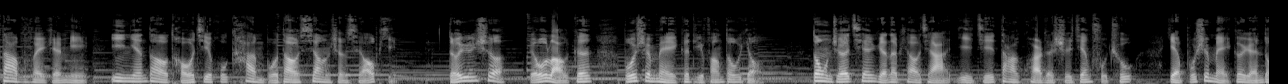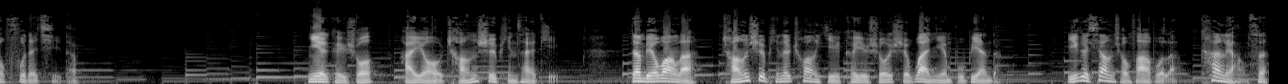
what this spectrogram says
大部分人民一年到头几乎看不到相声小品。德云社、刘老根不是每个地方都有。动辄千元的票价以及大块的时间付出，也不是每个人都付得起的。你也可以说还有长视频载体，但别忘了，长视频的创意可以说是万年不变的。一个相声发布了，看两次，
